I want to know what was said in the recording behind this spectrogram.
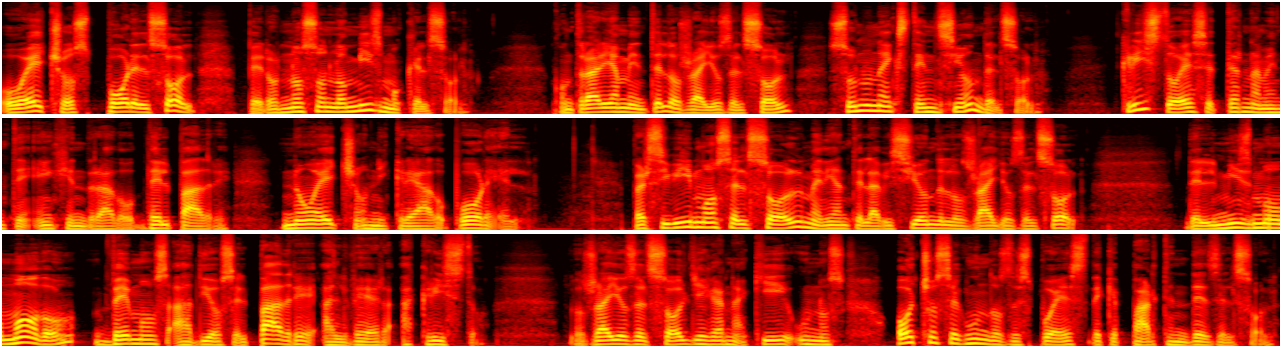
o hechos por el sol, pero no son lo mismo que el sol. Contrariamente, los rayos del sol son una extensión del sol. Cristo es eternamente engendrado del Padre, no hecho ni creado por Él. Percibimos el sol mediante la visión de los rayos del sol. Del mismo modo, vemos a Dios el Padre al ver a Cristo. Los rayos del sol llegan aquí unos ocho segundos después de que parten desde el sol.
